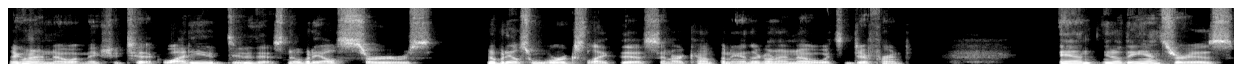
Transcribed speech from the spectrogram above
they're going to know what makes you tick. Why do you do this? Nobody else serves, nobody else works like this in our company, and they're going to know what's different. And you know, the answer is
